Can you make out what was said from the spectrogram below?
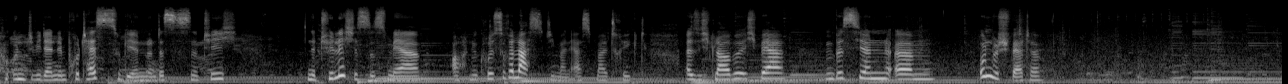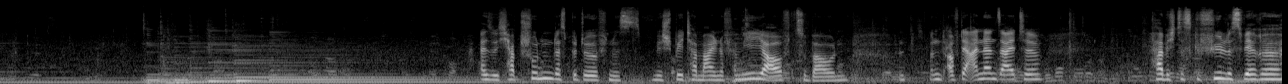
und wieder in den Protest zu gehen. Und das ist natürlich, natürlich ist es mehr auch eine größere Last, die man erstmal trägt. Also ich glaube, ich wäre ein bisschen ähm, unbeschwerter. Also ich habe schon das Bedürfnis, mir später mal eine Familie aufzubauen. Und, und auf der anderen Seite habe ich das Gefühl, es wäre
